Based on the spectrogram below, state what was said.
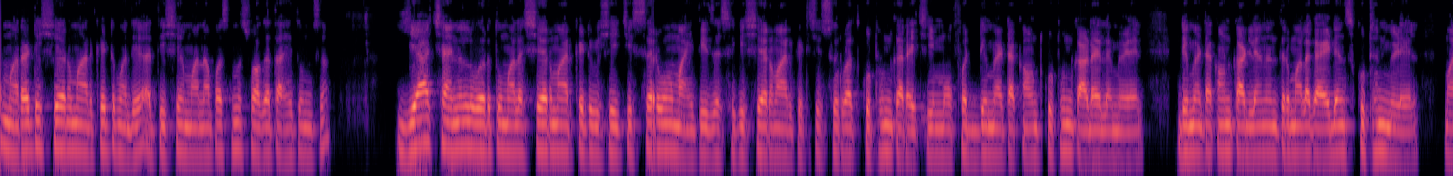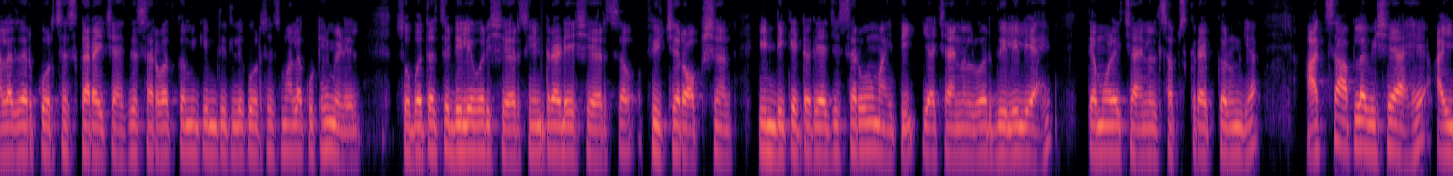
मराठी शेअर मार्केटमध्ये अतिशय मनापासून स्वागत आहे तुमचं. या चॅनलवर तुम्हाला शेअर मार्केट विषयीची सर्व माहिती जसे की शेअर मार्केटची सुरुवात कुठून करायची मोफत डिमॅट अकाउंट कुठून काढायला मिळेल डिमॅट अकाउंट काढल्यानंतर मला गायडन्स कुठून मिळेल मला जर कोर्सेस करायचे आहेत तर सर्वात कमी किमतीतले कोर्सेस मला कुठे मिळेल? सोबतच delivery shares intraday shares future option indicator याची सर्व माहिती या चॅनलवर दिलेली आहे. त्यामुळे चॅनल सबस्क्राईब करून घ्या. आजचा आपला विषय आहे आय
